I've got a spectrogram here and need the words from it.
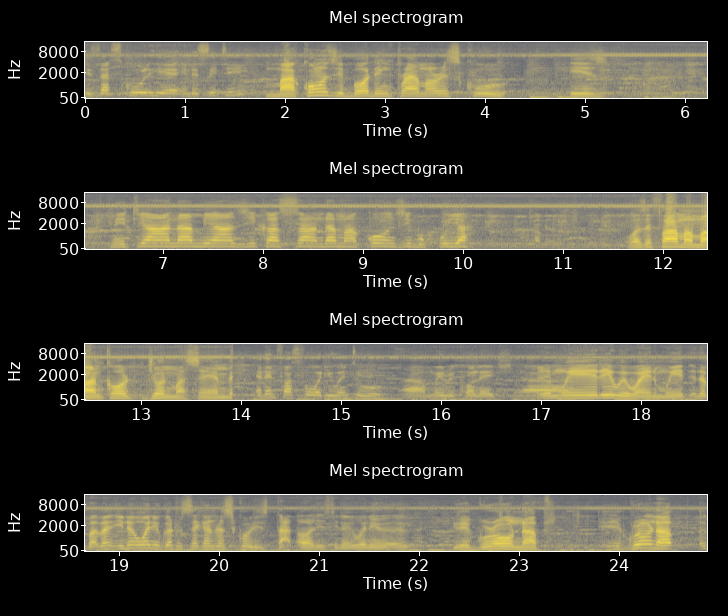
Is that school here in the city? makonzi boarding primary school is mityana myanzi kasanda makonzi bukuya was a farmer man called john masembe And then fast forward, you went to uh, Mwiri College. Uh, in Mwiri, we were in Mwiri. You know, but when- you know, when you go to secondary school, you start all this. You know, when you uh, you're grown up, you grown up. uh,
